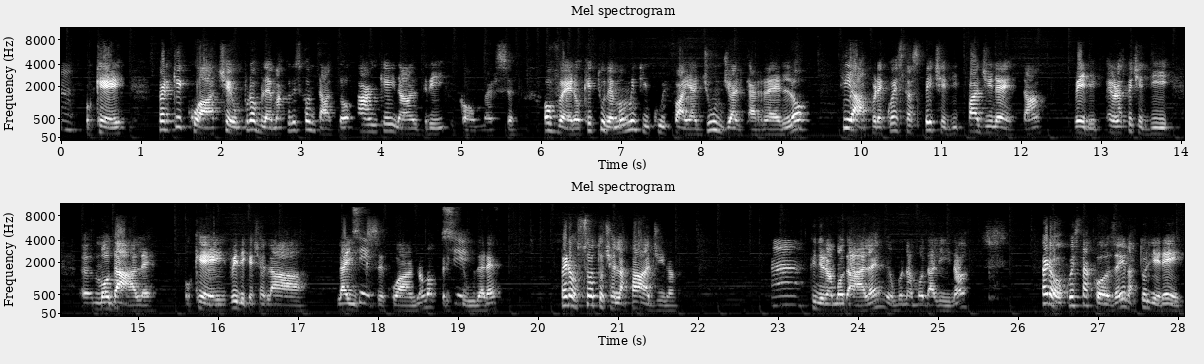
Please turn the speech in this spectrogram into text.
Mm, ok? Perché qua c'è un problema riscontrato anche in altri e-commerce, ovvero che tu nel momento in cui fai aggiungi al carrello, ti apre questa specie di paginetta, vedi, è una specie di eh, modale, ok? Vedi che c'è la, la X Sì. qua, no? Per Sì. chiudere, però sotto c'è la pagina, Ah, quindi una modale, una modalina, però questa cosa io la toglierei,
